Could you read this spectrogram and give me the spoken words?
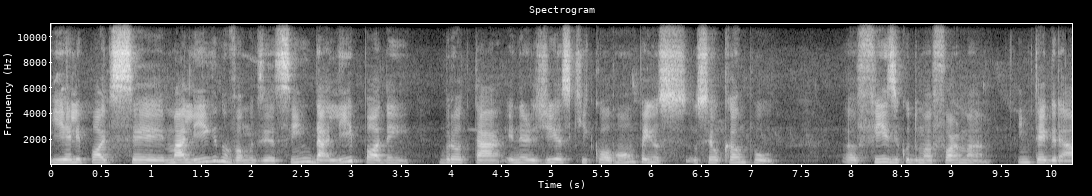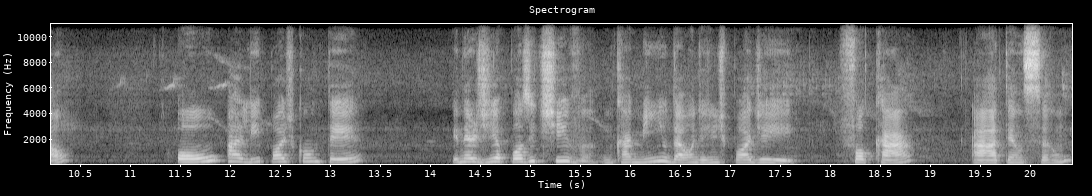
E ele pode ser maligno, vamos dizer assim, dali podem brotar energias que corrompem os, o seu campo uh, físico de uma forma integral, ou ali pode conter energia positiva, um caminho da onde a gente pode focar a atenção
